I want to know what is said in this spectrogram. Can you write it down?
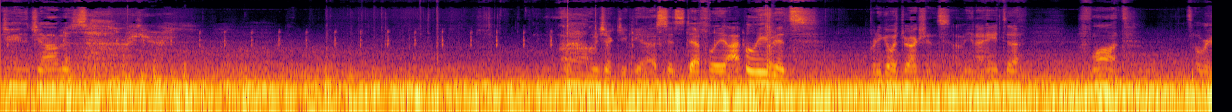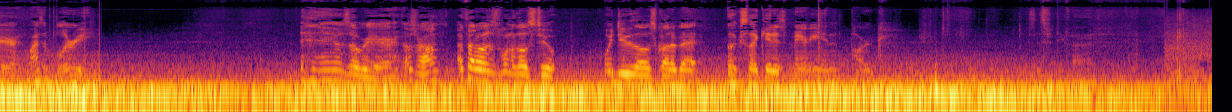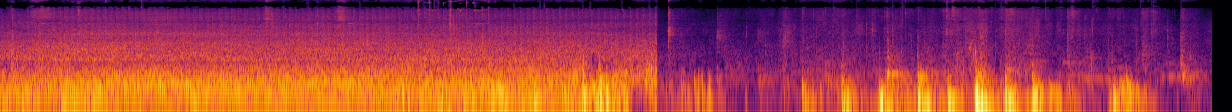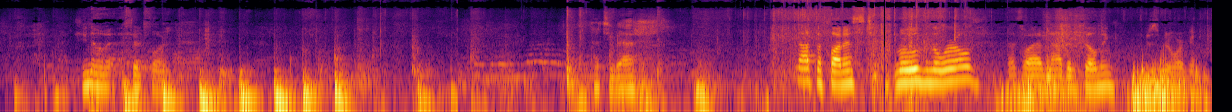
Okay, the job is right here. Uh, let me check GPS. It's definitely, I believe it's pretty good with directions. I mean, I hate to flaunt. It's over here. Why is it blurry? It was over here. I was wrong. I thought it was one of those two. We do those quite a bit. Looks like it is Marion Park. This is 55. You know it, third floor. Not too bad. Not the funnest move in the world. That's why I've not been filming. I've just been working.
